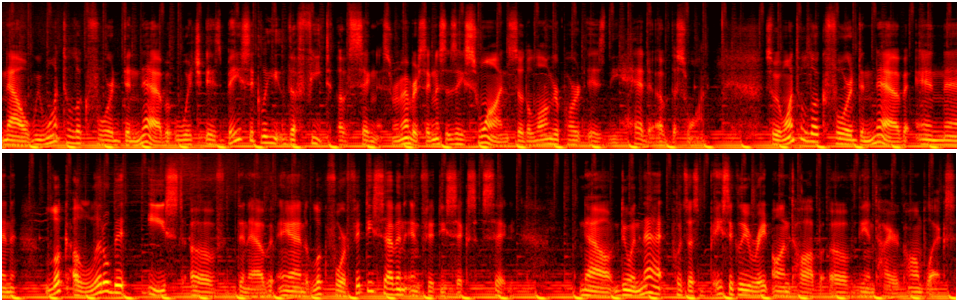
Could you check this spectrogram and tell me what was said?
Now, we want to look for Deneb, which is basically the feet of Cygnus. Remember, Cygnus is a swan, so the longer part is the head of the swan. So we want to look for Deneb and then look a little bit east of Deneb and look for 57 and 56 Sig. Now, doing that puts us basically right on top of the entire complex.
